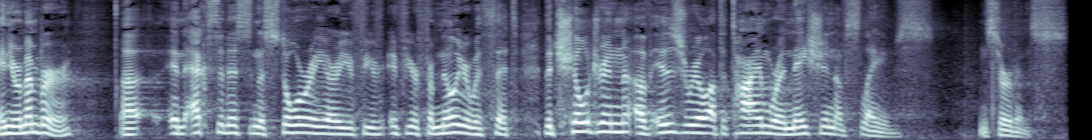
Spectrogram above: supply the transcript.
And you remember uh, in Exodus, in the story, or if you're, if you're familiar with it, the children of Israel at the time were a nation of slaves and servants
